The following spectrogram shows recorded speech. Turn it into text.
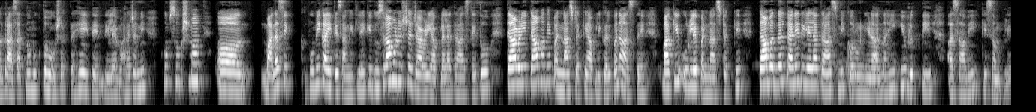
त्रासातनं मुक्त होऊ शकतं. हे इथे दिलं आहे महाराजांनी. खूप सूक्ष्म मानसिक भूमिका इथे सांगितली आहे की दुसरा मनुष्य ज्यावेळी आपल्याला त्रास देतो त्यावेळी त्यामध्ये पन्नास टक्के आपली कल्पना असते. बाकी उरले पन्नास टक्के त्याबद्दल त्याने दिलेला त्रास मी करून घेणार नाही ही वृत्ती असावी की संपले.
